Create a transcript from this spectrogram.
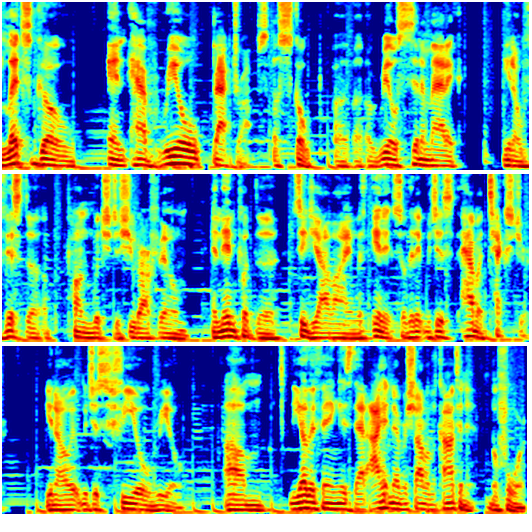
let's go and have real backdrops, a scope, a, a, a real cinematic, you know, vista upon which to shoot our film, and then put the CGI lion within it so that it would just have a texture, you know, it would just feel real. Um, the other thing is that I had never shot on the continent before,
